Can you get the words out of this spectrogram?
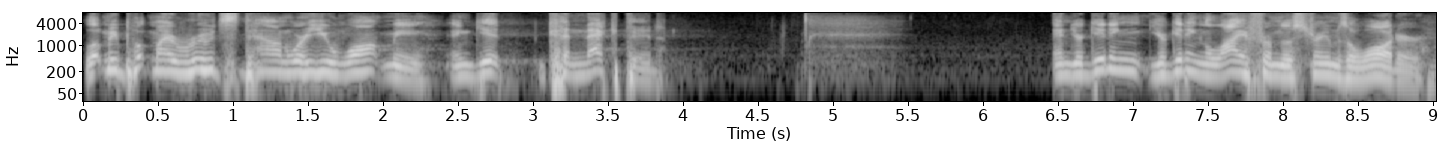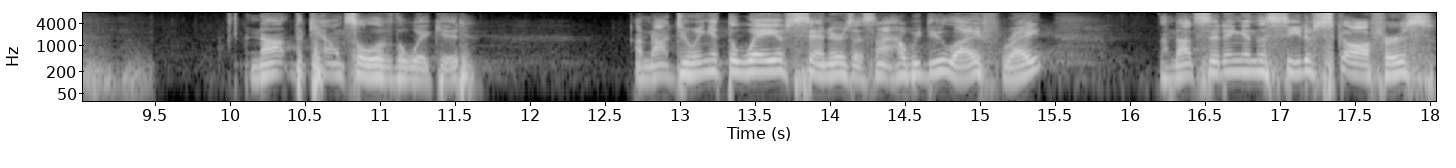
Let me put my roots down where you want me and get connected and you're getting, you're getting life from those streams of water, not the counsel of the wicked. I'm not doing it the way of sinners. That's not how we do life, right? I'm not sitting in the seat of scoffers.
